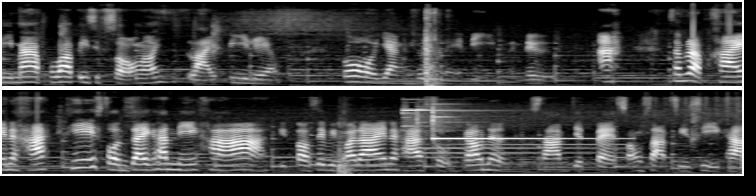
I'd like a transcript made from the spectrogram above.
ดีมากเพราะว่าปี 12แล้วหลายปีแล้ว ก็ยังดูแลดีเหมือนเดิมอะสำหรับใครนะคะที่สนใจคันนี้ค่ะ ติดต่อเซบิมมาได้นะคะ 091 378 2344 ค่ะ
